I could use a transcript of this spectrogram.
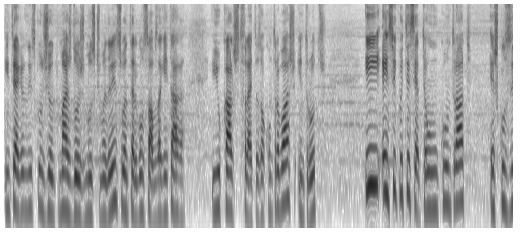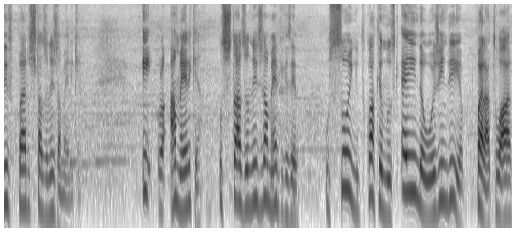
Uh, integra nesse conjunto mais dois músicos madeirenses, o Antero Gonçalves à guitarra e o Carlos de Freitas ao contrabaixo, entre outros. E em 57 tem um contrato exclusivo para os Estados Unidos da América. E a América, os Estados Unidos da América, quer dizer, o sonho de qualquer músico, ainda hoje em dia, para atuar,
